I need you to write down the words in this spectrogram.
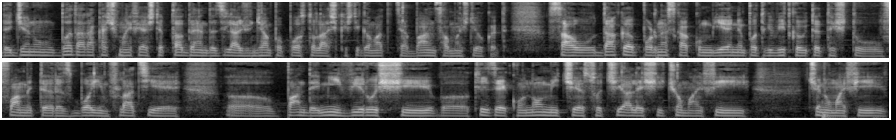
de genul, bă, dar dacă aș mai fi așteptat 2 ani de zile, ajungeam pe postul ăla și câștigăm atâția bani sau mai știu eu cât. Sau dacă pornesc acum e nepotrivit că uite-te și tu, foamete, război, inflație, uh, pandemii, virus și uh, crize economice, sociale și ce mai fi, ce nu mai fi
